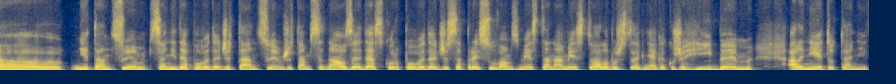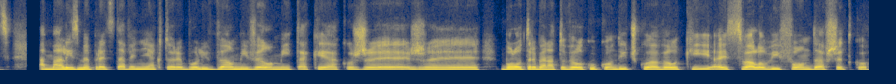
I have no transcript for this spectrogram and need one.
uh, netancujem, sa nedá povedať, že tancujem, že tam sa naozaj dá skôr povedať, že sa presúvam z miesta na miesto, alebo že sa tak nejak akože hýbem, ale nie je to tanec. A mali sme predstavenia, ktoré boli veľmi, veľmi také, akože, že bolo treba na to veľkú kondičku a veľký aj svalový fond a všetko.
